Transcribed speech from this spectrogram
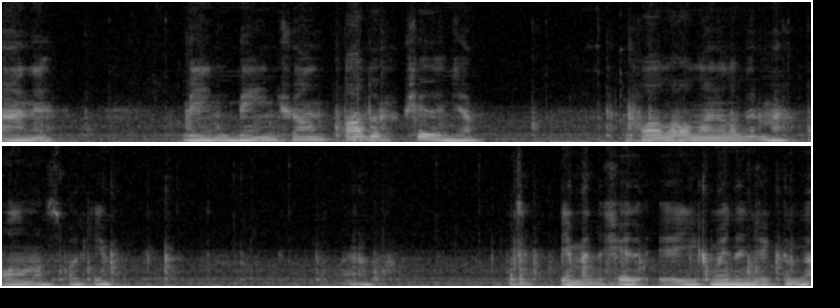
yani beyin beyin şu an aa dur bir şey deneyeceğim. Falan online olabilir mi? Olamaz bakayım. Yemedi. Şey e, yıkmayı deneyecektim de.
